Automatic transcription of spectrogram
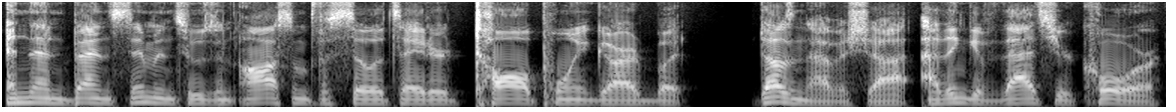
and then Ben Simmons, who's an awesome facilitator, tall point guard, but doesn't have a shot. I think if that's your core,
